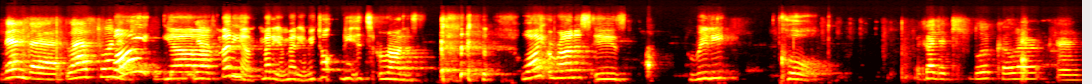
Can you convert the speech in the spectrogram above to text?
Then the last one Why? is. Yeah, Yes. Maryam, Maryam, Maryam, you told me it's Uranus. Why Uranus is really cold? Because it's blue color and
